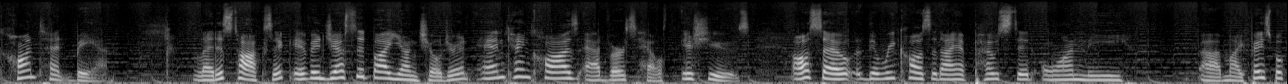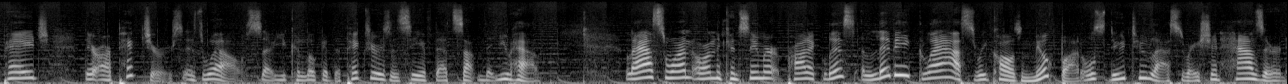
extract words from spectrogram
content ban. Lead is toxic if ingested by young children and can cause adverse health issues. Also, the recalls that I have posted on the uh, my Facebook page, there are pictures as well, so you can look at the pictures and see if that's something that you have. Last one on the consumer product list Libbey Glass recalls milk bottles due to laceration hazard.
